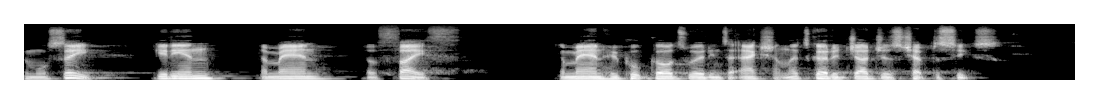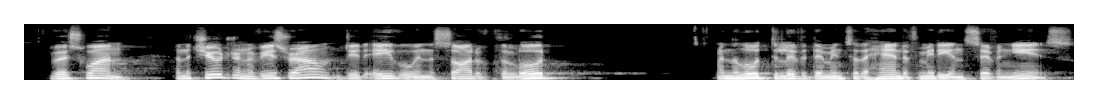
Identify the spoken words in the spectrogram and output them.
And we'll see Gideon, a man of faith, a man who put God's word into action. Let's go to Judges chapter 6. Verse 1. And the children of Israel did evil in the sight of the Lord, and the Lord delivered them into the hand of Midian seven years.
